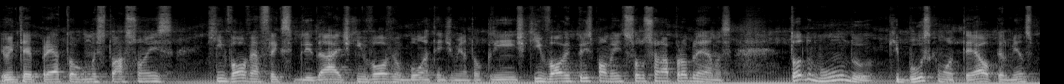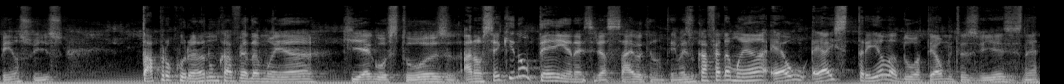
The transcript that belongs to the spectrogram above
eu interpreto algumas situações que envolvem a flexibilidade, que envolvem um bom atendimento ao cliente, que envolvem principalmente solucionar problemas. Todo mundo que busca um hotel, pelo menos penso isso, tá procurando um café da manhã que é gostoso, a não ser que não tenha, né? Você já saiba que não tem. Mas o café da manhã é, o, é a estrela do hotel muitas vezes, né?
